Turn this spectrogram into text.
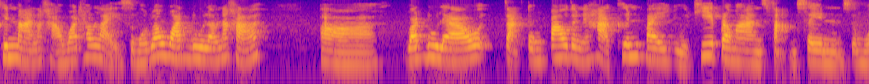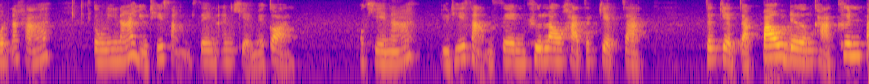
ขึ้นมานะคะว่าเท่าไหร่ สมมติว่าวัดดูแล้วนะคะวัดดูแล้วจากตรงเป้าตรงนี้ค่ะขึ้นไปอยู่ที่ประมาณ 3 เซนสมมตินะคะ ตรงนี้นะอยู่ที่ 3 เซนอันเขียนไว้ก่อนโอเคนะ อยู่ที่ 3 เซนคือเราค่ะจะเก็บจากจะเก็บจากเป้าเดิมค่ะ ขึ้นไป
